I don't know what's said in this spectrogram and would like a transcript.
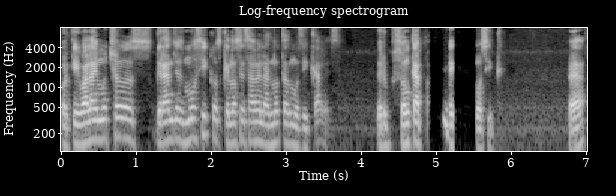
porque igual hay muchos grandes músicos que no se saben las notas musicales, pero son capaces de música, ¿verdad?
